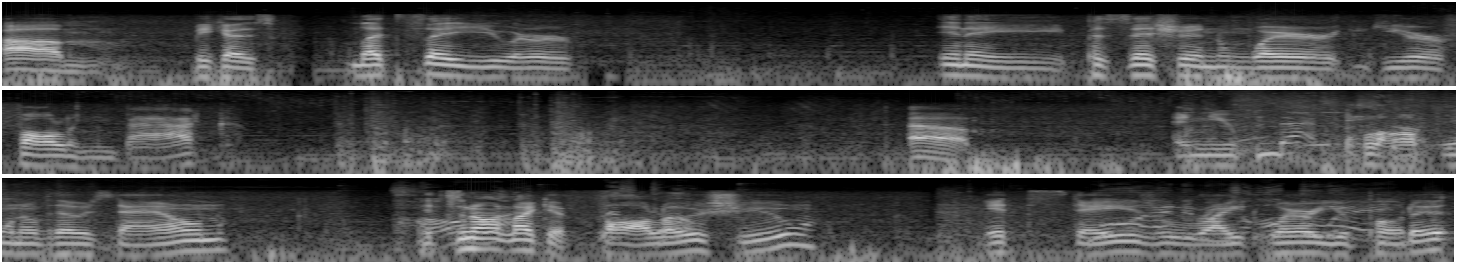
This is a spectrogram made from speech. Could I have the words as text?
Um, because let's say you are in a position where you're falling back, um, and you That's plop one of those down. It's not right, like it follows you. It stays More right where you put it.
